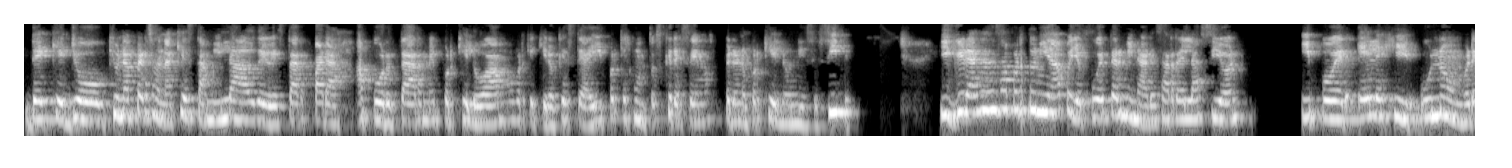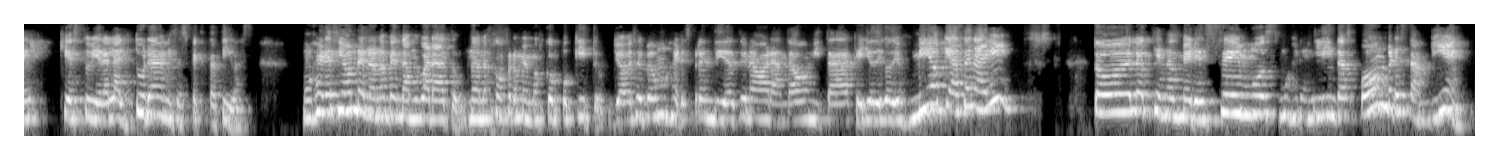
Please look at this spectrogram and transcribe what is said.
de que yo, que una persona que está a mi lado debe estar para aportarme porque lo amo, porque quiero que esté ahí, porque juntos crecemos, pero no porque lo necesite. Y gracias a esa oportunidad, pues yo pude terminar esa relación y poder elegir un hombre que estuviera a la altura de mis expectativas. Mujeres y hombres, no nos vendamos barato, no nos conformemos con poquito. Yo a veces veo mujeres prendidas de una baranda vomitada que yo digo, Dios mío, ¿qué hacen ahí? Todo lo que nos merecemos, mujeres lindas, hombres también,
